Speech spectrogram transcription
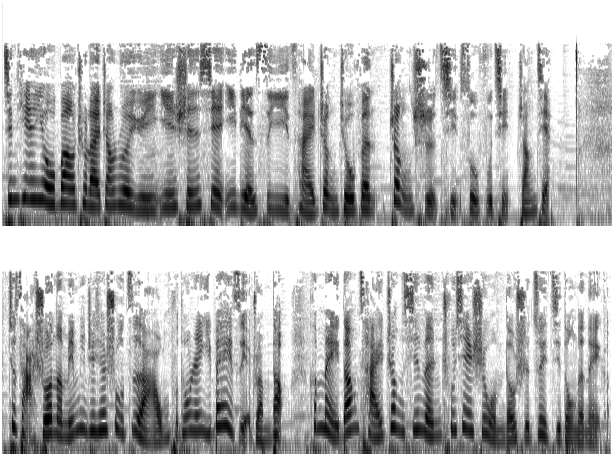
今天又爆出来，张若昀因深陷一点四亿财政纠纷，正式起诉父亲张建。就咋说呢？明明这些数字啊，我们普通人一辈子也赚不到。可每当财政新闻出现时，我们都是最激动的那个。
